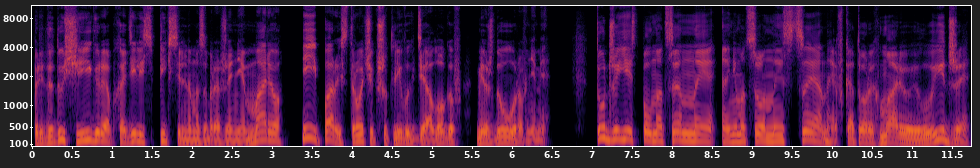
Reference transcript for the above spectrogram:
Предыдущие игры обходились пиксельным изображением Марио и парой строчек шутливых диалогов между уровнями. Тут же есть полноценные анимационные сцены, в которых Марио и Луиджи,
